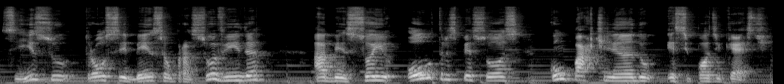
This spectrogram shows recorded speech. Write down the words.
Se isso trouxe bênção para a sua vida, abençoe outras pessoas compartilhando esse podcast.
